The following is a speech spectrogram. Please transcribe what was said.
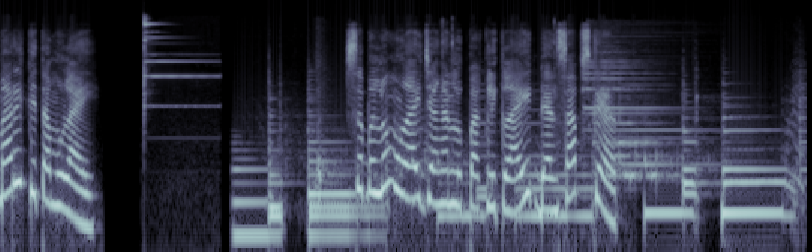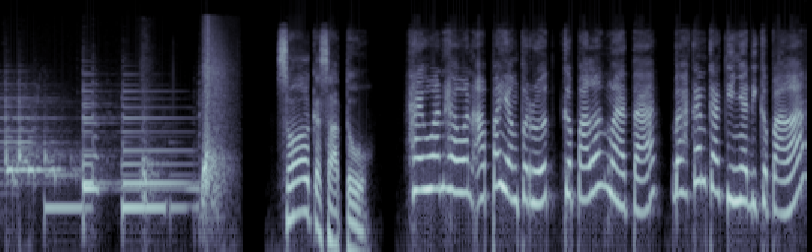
Mari kita mulai. Sebelum mulai, jangan lupa klik like dan subscribe. Soal ke-1. Hewan-hewan apa yang perut, kepala, mata, bahkan kakinya di kepala?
